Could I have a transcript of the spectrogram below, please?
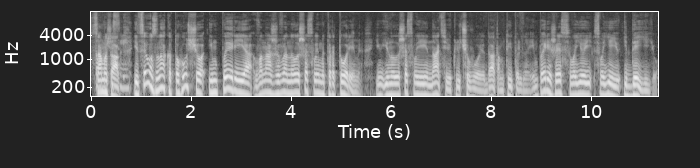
В тому Саме так. І це ознака того, що імперія вона живе не лише своїми територіями і, і не лише своєю нацією ключовою, да, там, титульною. Імперія живе своєю, своєю ідеєю.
